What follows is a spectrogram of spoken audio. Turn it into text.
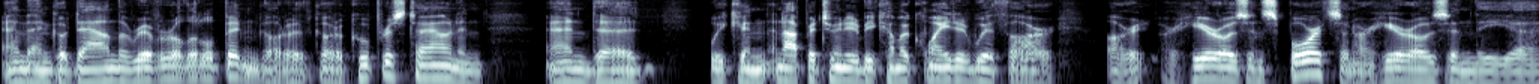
and then go down the river a little bit and go to go to Cooperstown and and uh, we can an opportunity to become acquainted with our our, our heroes in sports and our heroes in the uh,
